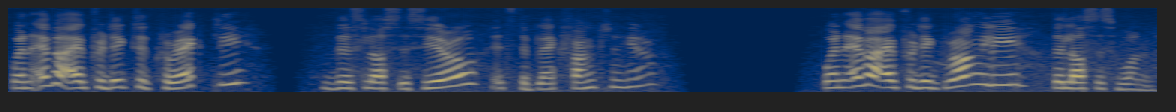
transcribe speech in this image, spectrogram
whenever I predict it correctly, this loss is 0. It's the black function here. Whenever I predict wrongly, the loss is 1.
